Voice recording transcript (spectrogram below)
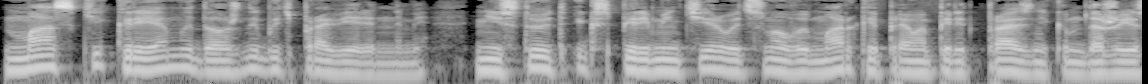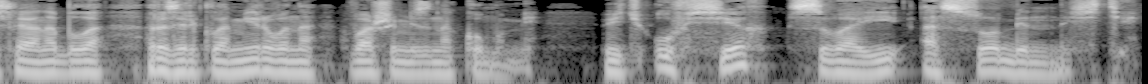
Маски, кремы должны быть проверенными. Не стоит экспериментировать с новой маркой прямо перед праздником, даже если она была разрекламирована вашими знакомыми. Ведь у всех свои особенности.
